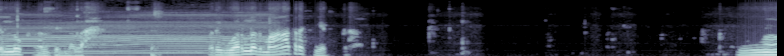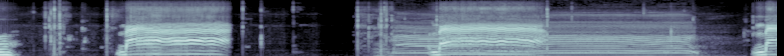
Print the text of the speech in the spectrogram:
ಎಲ್ಲೂ ಕಾಣ್ತಿಲ್ಲಲ್ಲ ಅವ್ರಿಗೆ ವರ್ಲದ್ ಮಾತ್ರ ಬ್ಯಾ ಬ್ಯಾ ಬ್ಯಾ ಬ್ಯಾ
